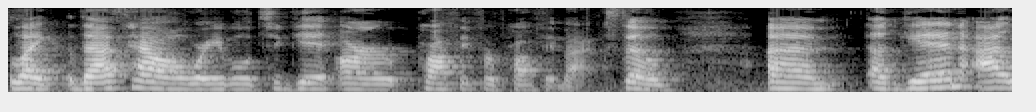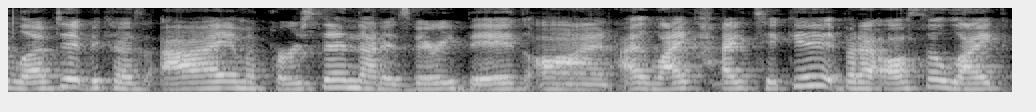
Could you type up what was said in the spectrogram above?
like that's how we're able to get our profit for profit back. So um, again, I loved it because I am a person that is very big on, I like high ticket, but I also like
